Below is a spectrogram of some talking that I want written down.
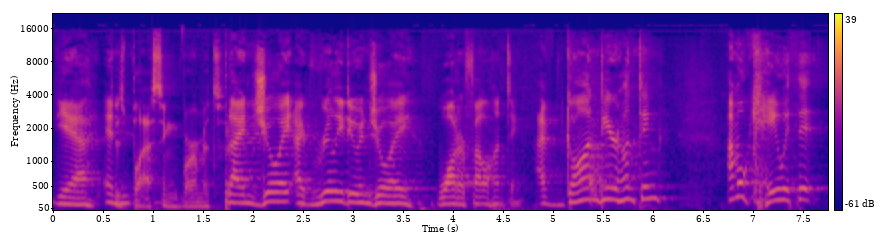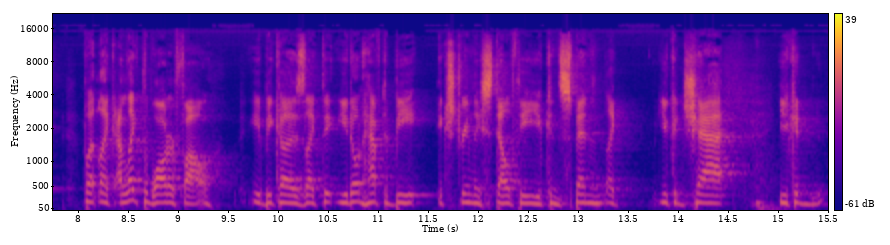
yeah, and just blasting varmints. but I enjoy, I really do enjoy waterfowl hunting. I've gone deer hunting. I'm okay with it, but like I like the waterfowl because like the, you don't have to be extremely stealthy. You can spend like you could chat, you could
